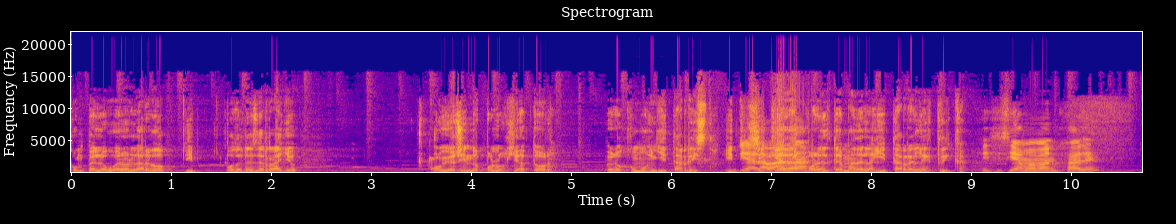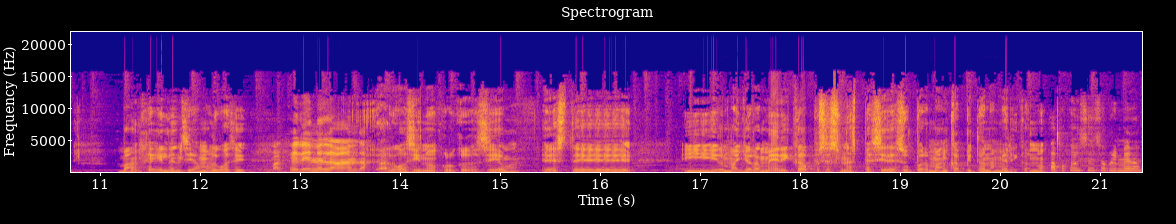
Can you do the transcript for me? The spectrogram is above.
Con pelo güero largo y poderes de rayo. Obvio haciendo apología a Thor. Pero como en guitarrista. Y, Y la queda por el tema de la guitarra eléctrica. ¿Y si se llama Van Halen? Van Halen se llama algo así. Van Halen es la banda. Algo así, no creo que así se llama. Este. Y el Mayor América, pues es una especie de Superman Capitán América, ¿no? ¿A poco hice eso primero?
